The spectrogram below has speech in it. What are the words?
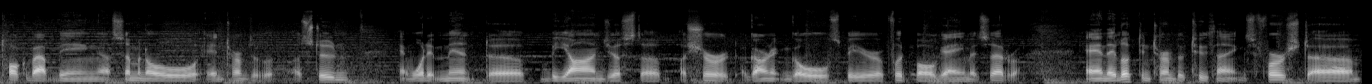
talk about being a Seminole in terms of a, a student and what it meant uh, beyond just a, a, shirt, a garnet and gold spear, a football game, etc. And they looked in terms of two things. First, um,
